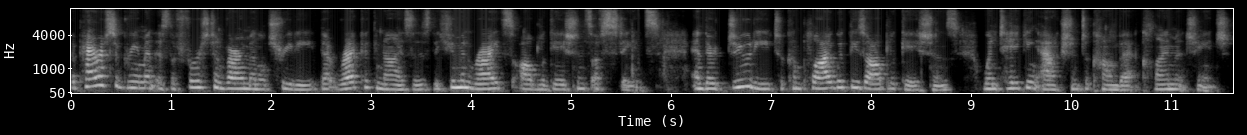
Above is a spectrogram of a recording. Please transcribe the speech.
The Paris Agreement is the first environmental treaty that recognizes the human rights obligations of states and their duty to comply with these obligations when taking action to combat climate change.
